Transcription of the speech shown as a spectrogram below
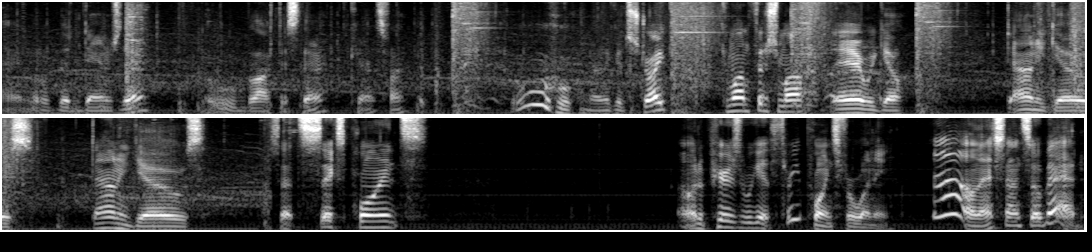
Alright, a little bit of damage there. Ooh, blocked us there. Okay, that's fine. Ooh, another good strike. Come on, finish him off. There we go. Down he goes. Down he goes. Is that six points? Oh, it appears we get three points for winning. Oh, that's not so bad.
